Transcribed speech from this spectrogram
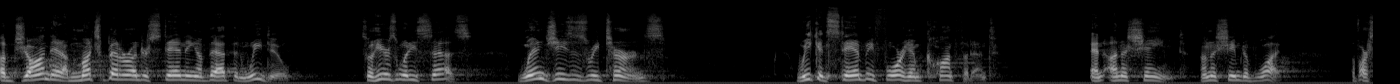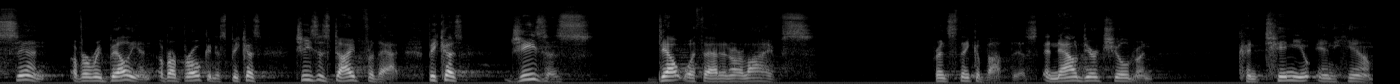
of John, they had a much better understanding of that than we do. So here's what he says when Jesus returns, we can stand before him confident and unashamed. Unashamed of what? Of our sin, of our rebellion, of our brokenness, because Jesus died for that. Because Jesus dealt with that in our lives. Friends, think about this. And now, dear children, continue in him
